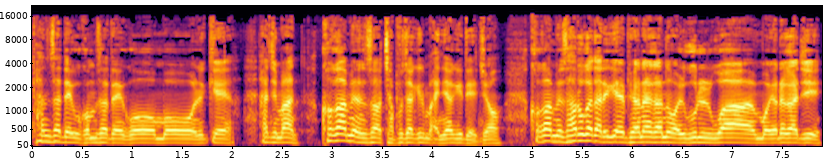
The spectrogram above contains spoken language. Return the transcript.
판사되고, 검사되고, 뭐, 이렇게 하지만, 커가면서 자포자기를 많이 하게 되죠. 커가면서 하루가 다르게 변해가는 얼굴과 뭐, 여러 가지를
